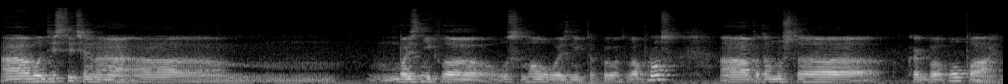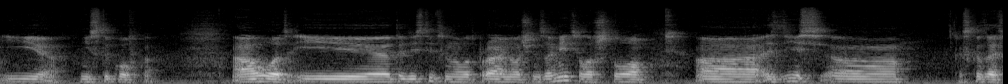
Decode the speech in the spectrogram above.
а, вот действительно а, возникло, у самого возник такой вот вопрос, а, потому что как бы опа и нестыковка. А, вот, и ты действительно вот правильно очень заметила, что а, здесь, а, как сказать,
